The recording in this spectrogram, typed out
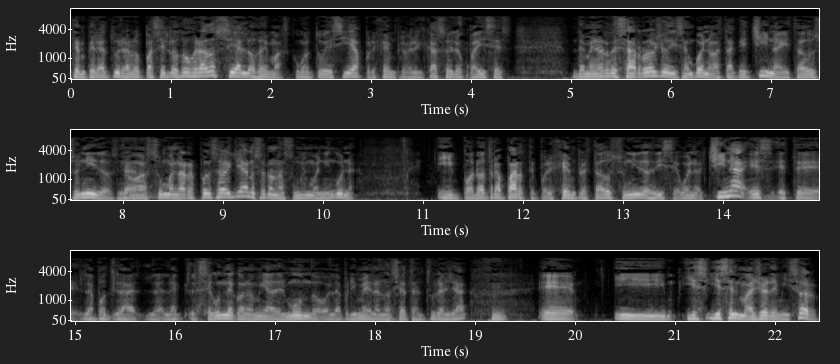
temperatura no pase los dos grados, sean los demás. Como tú decías, por ejemplo, en el caso de los países de menor desarrollo, dicen, bueno, hasta que China y Estados Unidos no asuman la responsabilidad, nosotros no asumimos ninguna. Y por otra parte, por ejemplo, Estados Unidos dice, bueno, China es este, la, segunda economía del mundo, o la primera, no sé a esta altura ya, eh, y, es, el mayor emisor.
